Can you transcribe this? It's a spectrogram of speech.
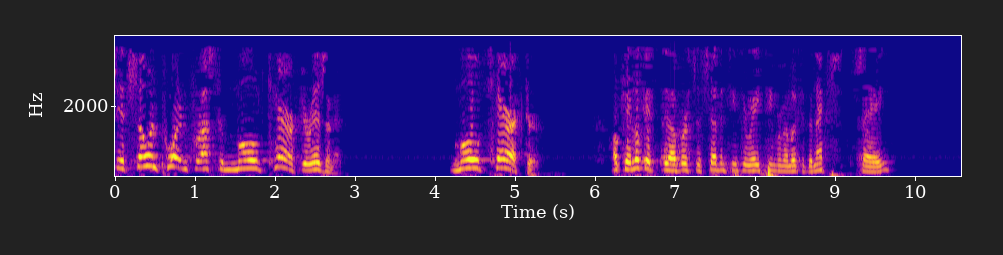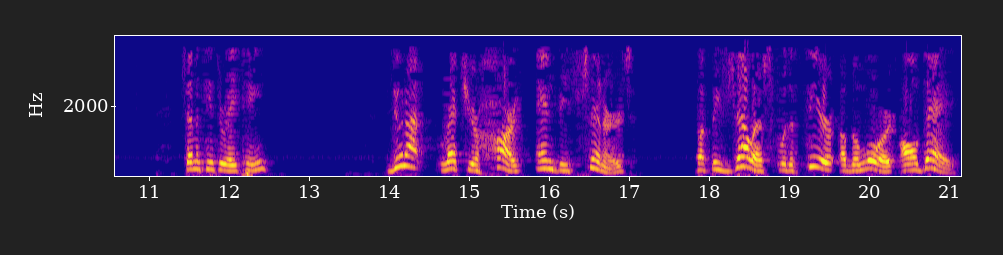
See, it's so important for us to mold character, isn't it? Mold character. Okay, look at uh, verses 17 through 18. We're going to look at the next saying. 17 through 18. Do not let your heart envy sinners, but be zealous for the fear of the Lord all day.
